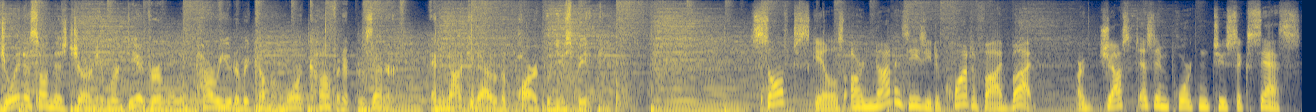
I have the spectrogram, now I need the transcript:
Join us on this journey where Deirdre will empower you to become a more confident presenter and knock it out of the park when you speak. Soft skills are not as easy to quantify, but are just as important to success.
